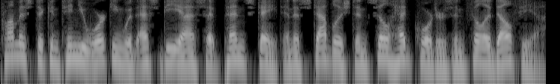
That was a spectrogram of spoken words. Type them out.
promised to continue working with SDS at Penn State and established an SIL headquarters in Philadelphia.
